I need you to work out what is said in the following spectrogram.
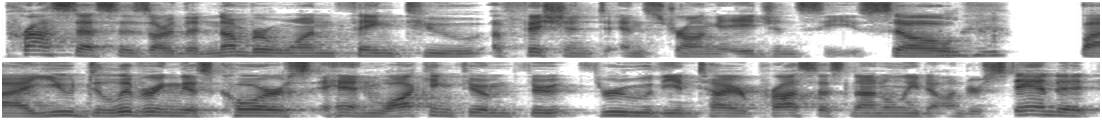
processes are the number one thing to efficient and strong agencies. So. Mm-hmm. By you delivering this course and walking through them through through the entire process, not only to understand it,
